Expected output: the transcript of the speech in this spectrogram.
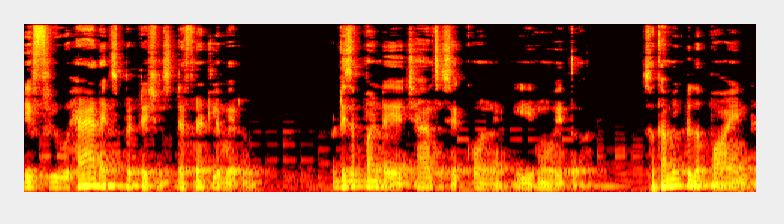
If you had expectations definitely మీరు డిసప్పాయింట్ అయ్యే ఛాన్సెస్ ఎక్కువ ఉన్నాయి ఈ మూవీతో so coming to the point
